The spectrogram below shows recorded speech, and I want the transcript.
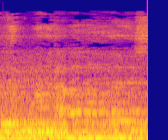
with my eyes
